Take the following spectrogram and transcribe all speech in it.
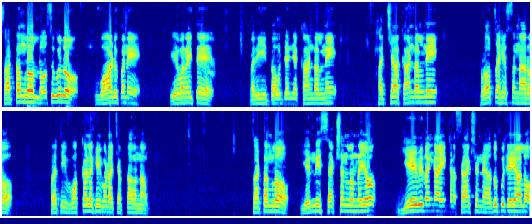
చట్టంలో లొసుగులు వాడుకొని ఎవరైతే మరి ఈ దౌర్జన్య కాండల్ని హత్యాకాండల్ని ప్రోత్సహిస్తున్నారో ప్రతి ఒక్కళ్ళకి కూడా చెప్తా ఉన్నాం. చట్టంలో ఎన్ని సెక్షన్లు ఉన్నాయో ఏ విధంగా ఇక్కడ సెక్షన్ని అదుపు చేయాలో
